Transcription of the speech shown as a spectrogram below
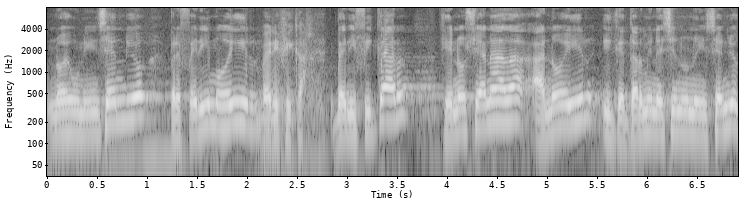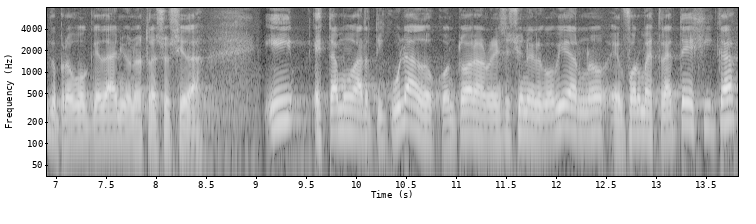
no es un incendio. Preferimos ir... Verificar. Verificar que no sea nada, a no ir y que termine siendo un incendio que provoque daño a nuestra sociedad y estamos articulados con todas las organizaciones del gobierno en forma estratégica,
